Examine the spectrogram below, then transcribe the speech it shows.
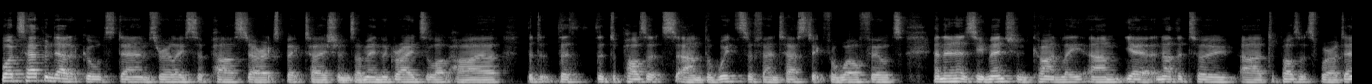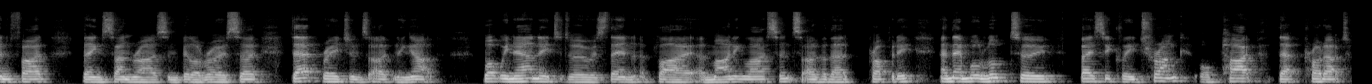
what's happened out at Goulds Dam's really surpassed our expectations. I mean, the grade's a lot higher. The deposits, um, the widths are fantastic for wellfields. And then, as you mentioned kindly, um, yeah, another two uh, deposits were identified, being Sunrise and Billeroo. So that region's opening up. What we now need to do is then apply a mining license over that property. And then we'll look to basically trunk or pipe that product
